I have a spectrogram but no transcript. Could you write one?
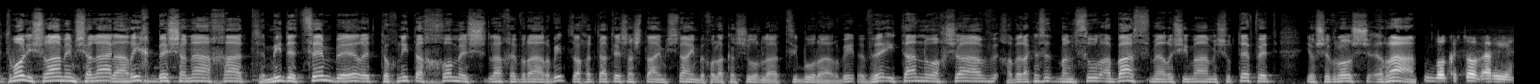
אתמול אישרה הממשלה להאריך בשנה אחת, מדצמבר, את תוכנית החומש לחברה הערבית. זו החלטה 922 בכל הקשור לציבור הערבי. ואיתנו עכשיו חבר הכנסת מנסור עבאס מהרשימה המשותפת, יושב ראש רע"מ. בוקר טוב, אריה.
